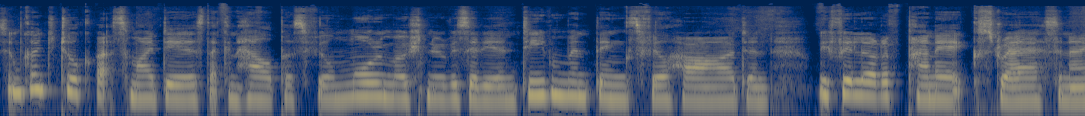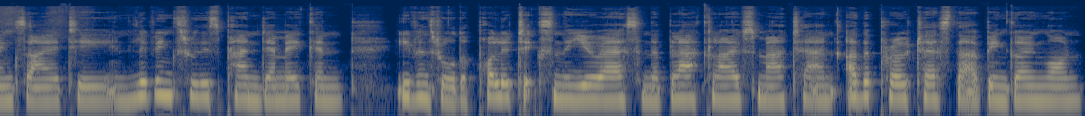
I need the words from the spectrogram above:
So, I'm going to talk about some ideas that can help us feel more emotionally resilient even when things feel hard and we feel a lot of panic, stress, and anxiety. And living through this pandemic and even through all the politics in the US and the Black Lives Matter and other protests that have been going on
